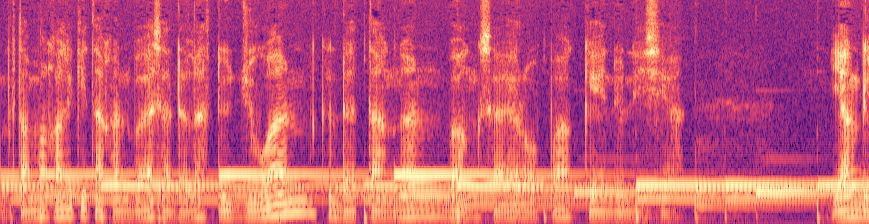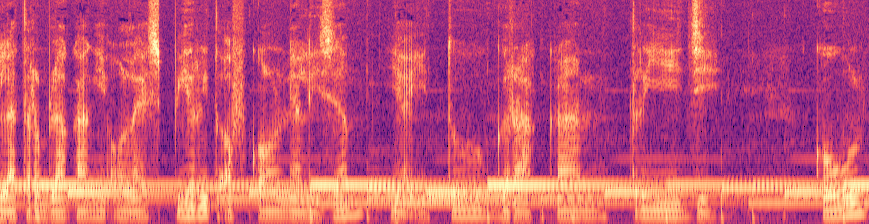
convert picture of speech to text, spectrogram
Yang pertama kali kita akan bahas adalah tujuan kedatangan bangsa Eropa ke Indonesia yang dilatar belakangi oleh spirit of colonialism yaitu gerakan 3G Gold,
